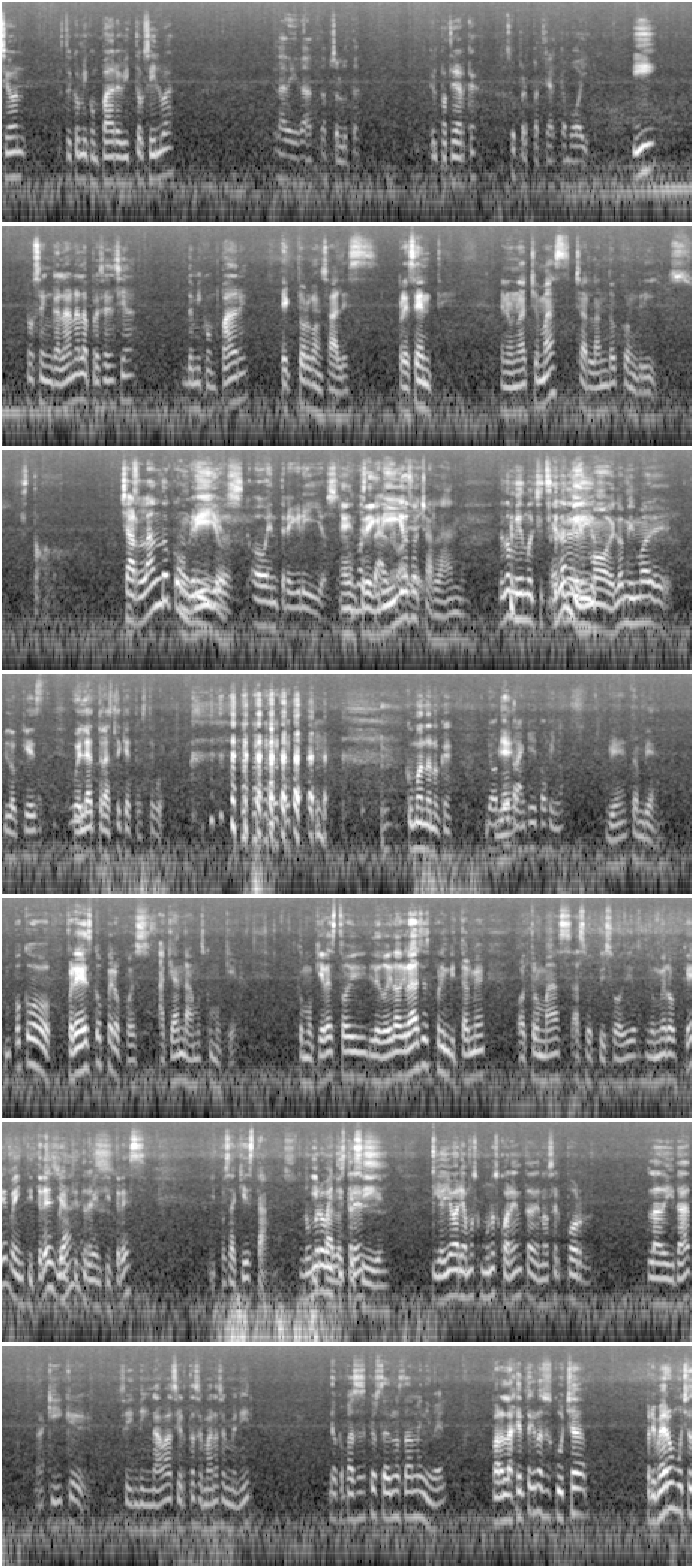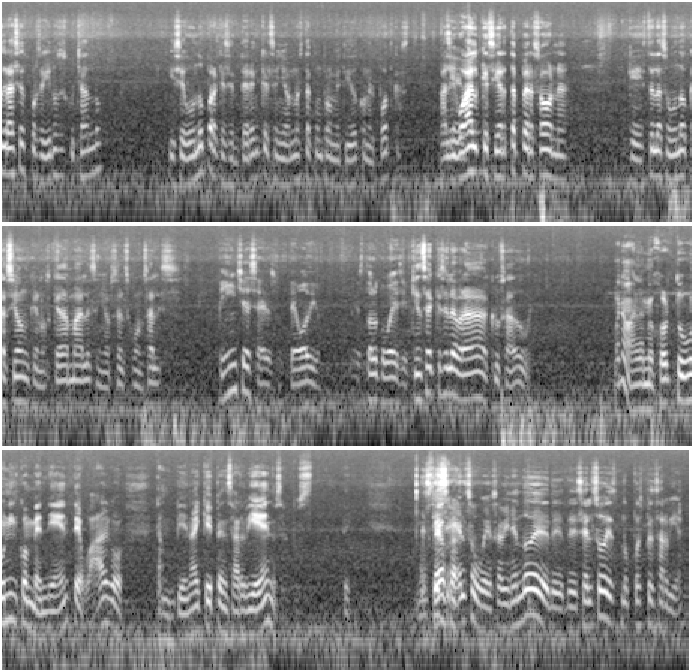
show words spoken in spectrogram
ocasión estoy con mi compadre Víctor Silva, La deidad absoluta. el patriarca, Super patriarca boy. y nos engalana la presencia de mi compadre Héctor González, presente en un H más, charlando con grillos. Es todo. Charlando con, Con grillos. o entre grillos. ¿Cómo Entre grillos o charlando. Es lo mismo, el chiste Es lo que mismo, es lo mismo de lo que es huele a traste que a traste, güey. ¿Cómo andan o qué? Yo Bien. todo tranquilo, fino. Bien, también. Un poco fresco, pero pues aquí andamos como quiera. Como quiera estoy, le doy las gracias por invitarme otro más a su episodio número ¿qué? 23 ya, 23. 23. Y pues aquí estamos. Número Y para los que 23. siguen. Y ya llevaríamos como unos 40 de no ser por la deidad aquí que se indignaba ciertas semanas en venir. Lo que pasa es que ustedes no están a mi nivel. Para la gente que nos escucha, primero muchas gracias por seguirnos escuchando. Y segundo, para que se enteren que el Señor no está comprometido con el podcast. Al Sí. igual que cierta persona, que esta es la segunda ocasión que nos queda mal el señor Celso González. Pinche Celso, te odio. Es todo lo que voy a decir. ¿Quién sabe qué se le habrá cruzado, güey? Bueno, a lo mejor tuvo un inconveniente o algo. También hay que pensar bien, o sea, pues. de- no Es sé, que es ojalá- Celso, güey. O sea, viniendo de, de- de Celso es- no puedes pensar bien.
